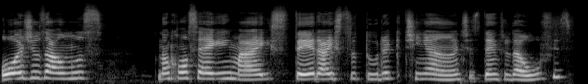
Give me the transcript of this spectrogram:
hoje os alunos não conseguem mais ter a estrutura que tinha antes dentro da UFES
